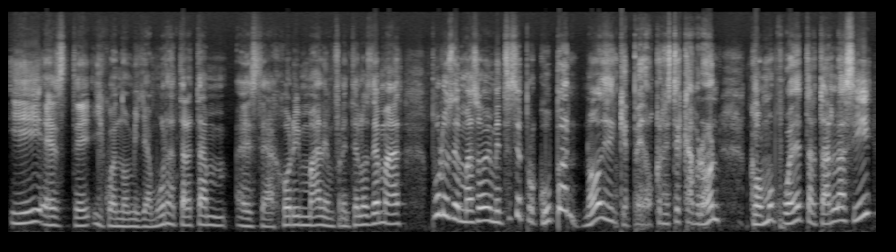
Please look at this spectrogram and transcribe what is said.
Y este, y cuando Miyamura trata este, a Hori mal enfrente de los demás, pues los demás obviamente se preocupan, ¿no? Dicen, ¿qué pedo con este cabrón? ¿Cómo puede tratarla así?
